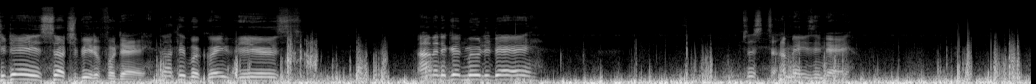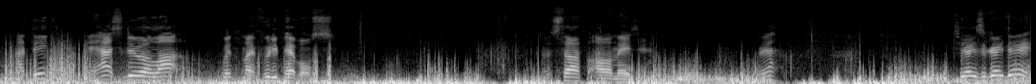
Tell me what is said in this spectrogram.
Today is such a beautiful day. Nothing but great views. I'm in a good mood today. Just amazing day. I think it has to do a lot with my Fruity Pebbles. That stuff, all amazing. But yeah. Today's a great day.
